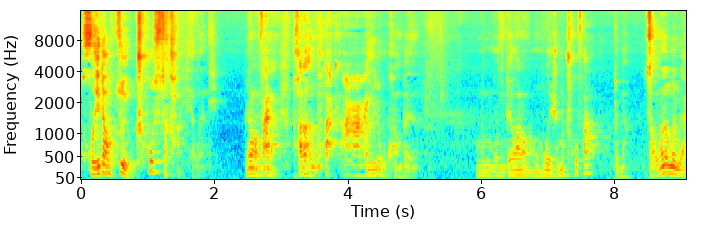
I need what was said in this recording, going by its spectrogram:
回到最初思考一些问题。比如我们发展跑得很快啊，一路狂奔。我们我们别忘了我们为什么出发，对吧？走了那么远，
